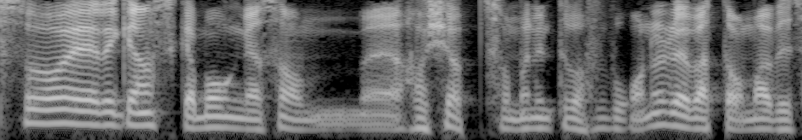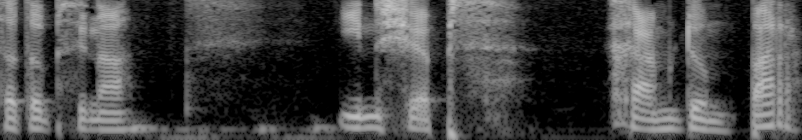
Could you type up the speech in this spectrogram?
så är det ganska många som eh, har köpt som man inte var förvånad över att de har visat upp sina inköpsskärmdumpar.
